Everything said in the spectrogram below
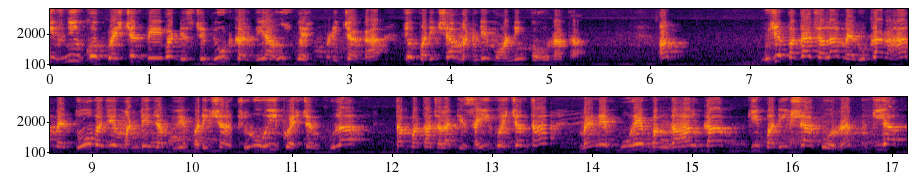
इवनिंग को क्वेश्चन पेपर डिस्ट्रीब्यूट कर दिया उस परीक्षा का, जो परीक्षा मंडे मॉर्निंग को होना था। अब मुझे पता चला, मैं रुका रहा, मैं दो बजे मंडे जब ये परीक्षा शुरू हुई क्वेश्चन खुला, तब पता चला कि सही क्वेश्चन था। मैंने पूरे बंगाल का, की परीक्षा को रद्द किया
